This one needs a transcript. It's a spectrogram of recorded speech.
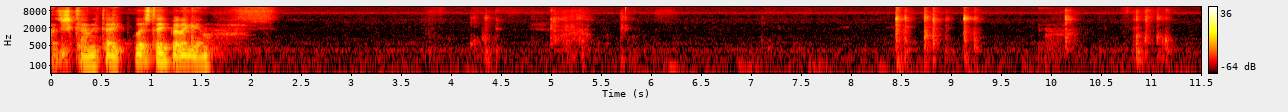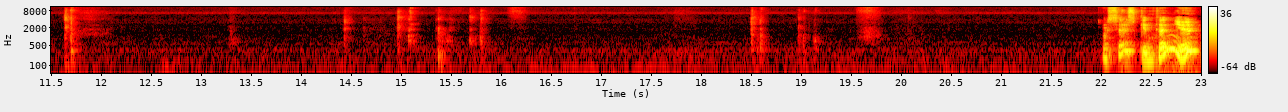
I just can't type. Let's type it again. It says continue.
